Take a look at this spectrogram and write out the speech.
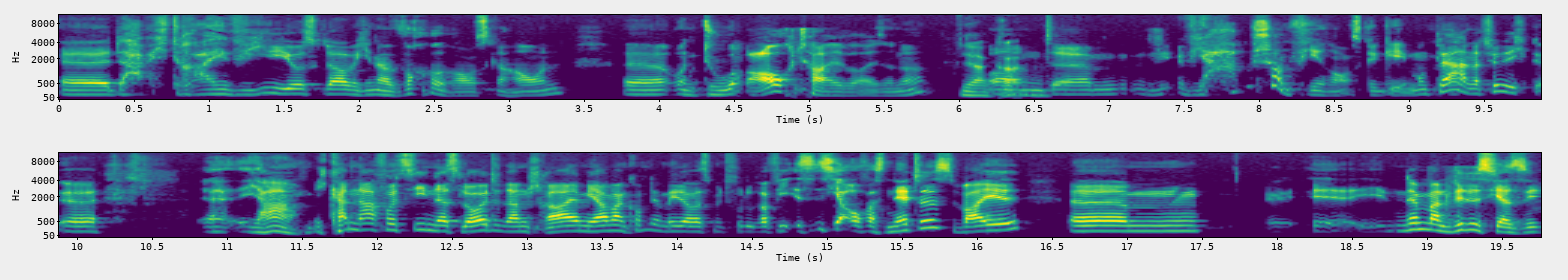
äh, da habe ich drei Videos, glaube ich, in einer Woche rausgehauen. Äh, und du auch teilweise, ne? Ja, klar. Und ähm, wir, wir, haben schon viel rausgegeben. Und klar, natürlich. Äh, äh, ja, ich kann nachvollziehen, dass Leute dann schreiben, ja, wann kommt denn wieder was mit Fotografie? Es ist ja auch was Nettes, weil ähm, äh, ne, man will es ja sehen.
